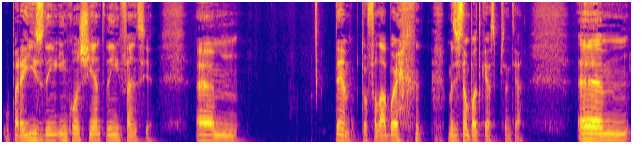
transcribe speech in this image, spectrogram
o paraíso in- inconsciente da infância. Um, Damn, estou a falar bué, mas isto é um podcast, portanto, já. Um,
